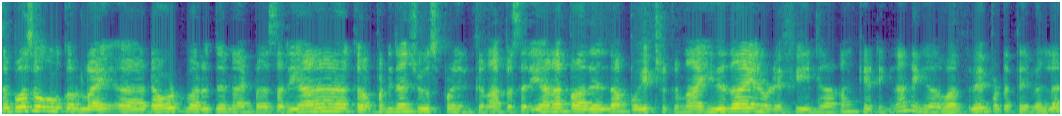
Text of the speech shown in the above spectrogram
சப்போஸ் உங்களுக்கு ஒரு லை டவுட் வருது நான் இப்போ சரியான கம்பெனி தான் சூஸ் பண்ணியிருக்கேன் இப்போ சரியான பாதையில் தான் போயிட்டு இருக்கேன்னா இதுதான் என்னுடைய ஃபீல்டானா கேட்டிங்கன்னா நீங்கள் வரவே பட தேவையில்லை.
